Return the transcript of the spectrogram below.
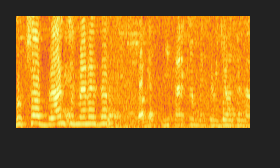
బుక్ షాప్ బ్రాంచ్ మేనేజర్ ఈ కార్యక్రమం ఎంత విజయవంతంగా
